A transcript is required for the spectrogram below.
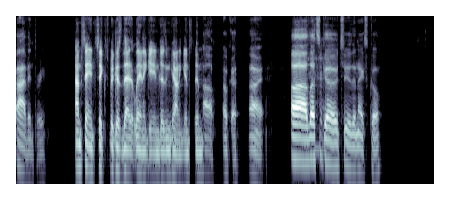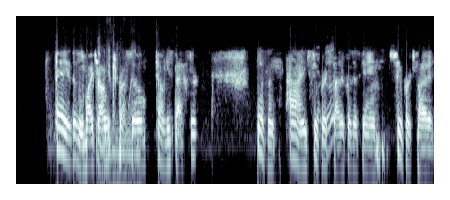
five and three. I'm saying six because that Atlanta game doesn't count against him. Oh, okay. All right. Uh let's go to the next call. Hey, this is White I'm Chocolate giving him a win. Espresso, Tony's Baxter. Listen, I'm super excited for this game. Super excited.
